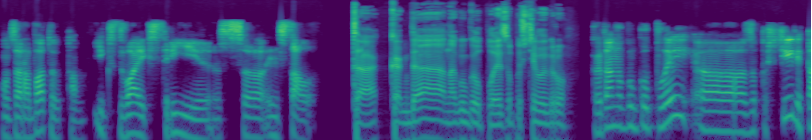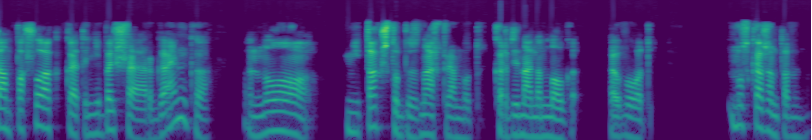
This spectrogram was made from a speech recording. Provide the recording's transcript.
он зарабатывает там x2, x3 с инсталла. Так, когда на Google Play запустил игру? Когда на Google Play э, запустили, там пошла какая-то небольшая органика, но не так, чтобы, знаешь, прям вот кардинально много. Вот. Ну, скажем, там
